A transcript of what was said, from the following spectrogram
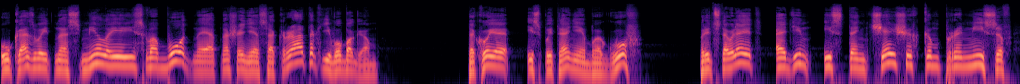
указывает на смелое и свободное отношение Сократа к его богам. Такое испытание богов представляет один из тончайших компромиссов –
